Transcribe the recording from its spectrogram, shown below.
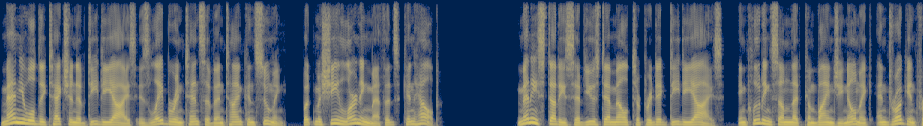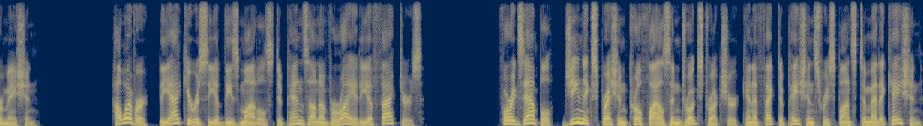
Manual detection of DDIs is labor intensive and time consuming, but machine learning methods can help. Many studies have used ML to predict DDIs, including some that combine genomic and drug information. However, the accuracy of these models depends on a variety of factors. For example, gene expression profiles and drug structure can affect a patient's response to medication.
